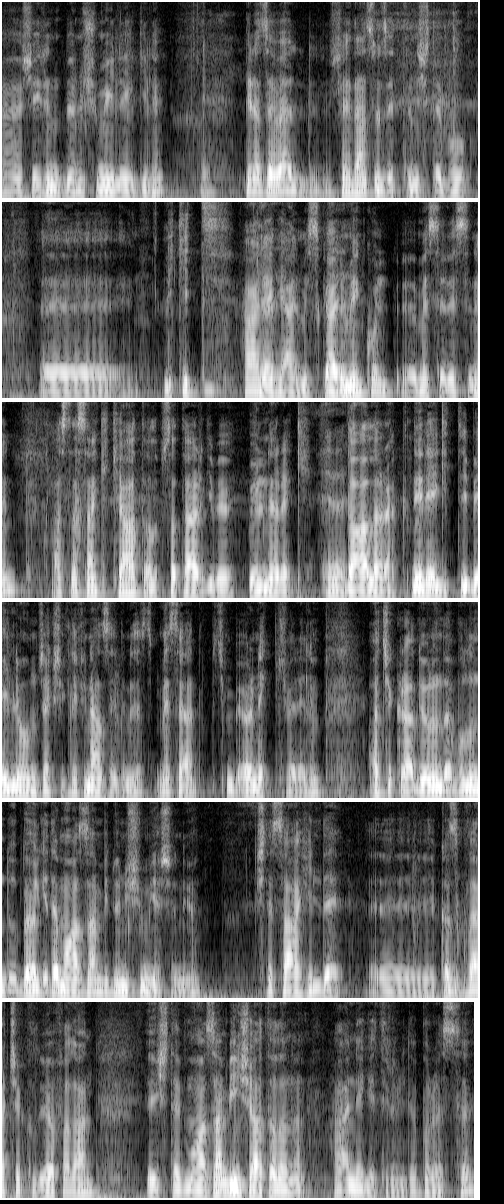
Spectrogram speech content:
E, şehrin dönüşümüyle ilgili. Biraz evvel şeyden söz ettin işte bu e, likit hale evet. gelmesi, gayrimenkul evet. meselesinin aslında sanki kağıt alıp satar gibi bölünerek, evet. dağılarak, nereye gittiği belli olmayacak şekilde finanse edilmesi. Mesela şimdi bir örnek verelim. Açık Radyo'nun da bulunduğu bölgede muazzam bir dönüşüm yaşanıyor. İşte sahilde e, kazıklar çakılıyor falan. E işte muazzam bir inşaat alanı haline getirildi burası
